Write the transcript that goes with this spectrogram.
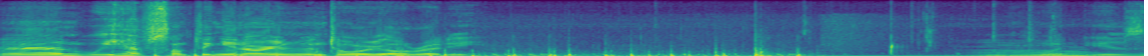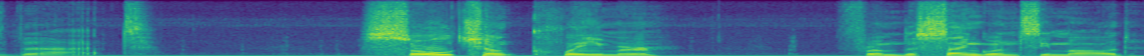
And we have something in our inventory already. What is that? Soul Chunk Claimer from the Sanguimancy mod.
